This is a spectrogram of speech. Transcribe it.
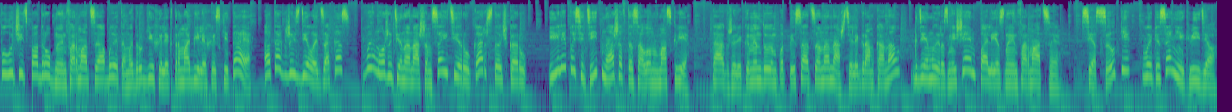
Получить подробную информацию об этом и других электромобилях из Китая, а также сделать заказ, вы можете на нашем сайте rucars.ru или посетить наш автосалон в Москве. Также рекомендуем подписаться на наш телеграм-канал, где мы размещаем полезную информацию. Все ссылки в описании к видео.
